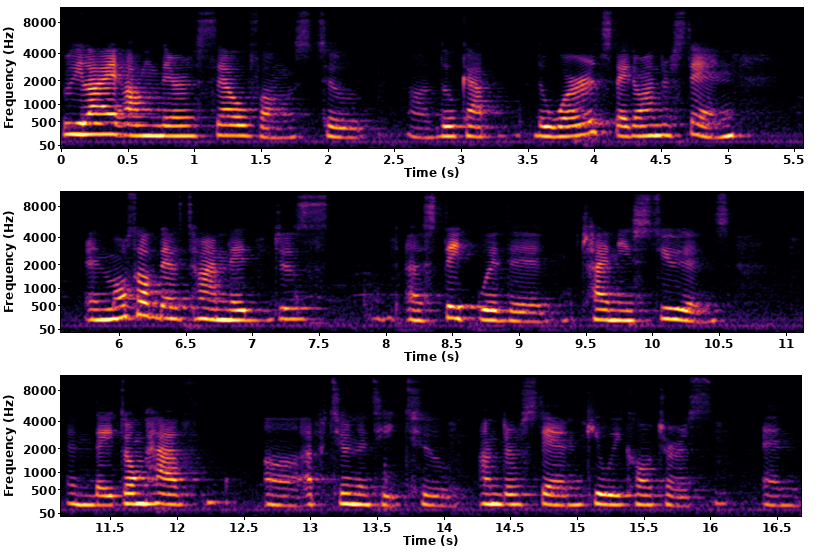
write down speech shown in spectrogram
rely on their cell phones to uh, look up the words they don't understand. And most of their time, they just uh, stick with the Chinese students and they don't have uh, opportunity to understand Kiwi cultures and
